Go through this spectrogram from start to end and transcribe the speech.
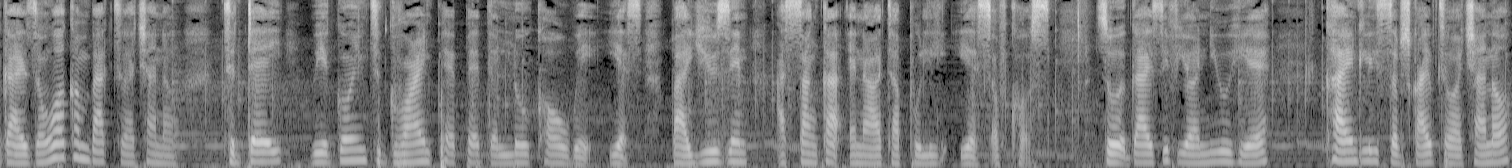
guys and welcome back to our channel. Today we are going to grind pepper the local way. Yes, by using asanka and atapoli. Yes, of course. So guys, if you are new here, kindly subscribe to our channel.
